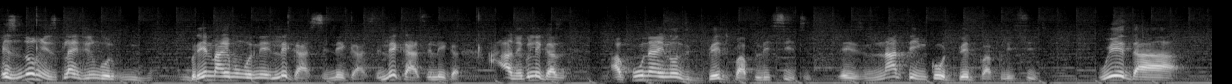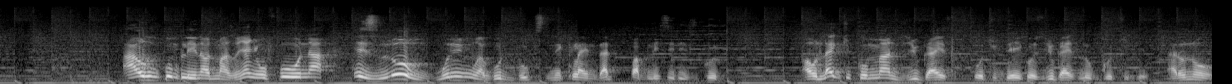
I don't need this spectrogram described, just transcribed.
as long as client inongori brain make mungori nelegacy legacy legacy legacy ah, nekulegacy hakuna inonzi bad publicity. There is nothing called bad publicity. Whether ari kucomplaina kuti mazonyanyofona as long muri magood books neclient that publicity is good. I would like to command you guys for today because you guys look good today. I don't know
